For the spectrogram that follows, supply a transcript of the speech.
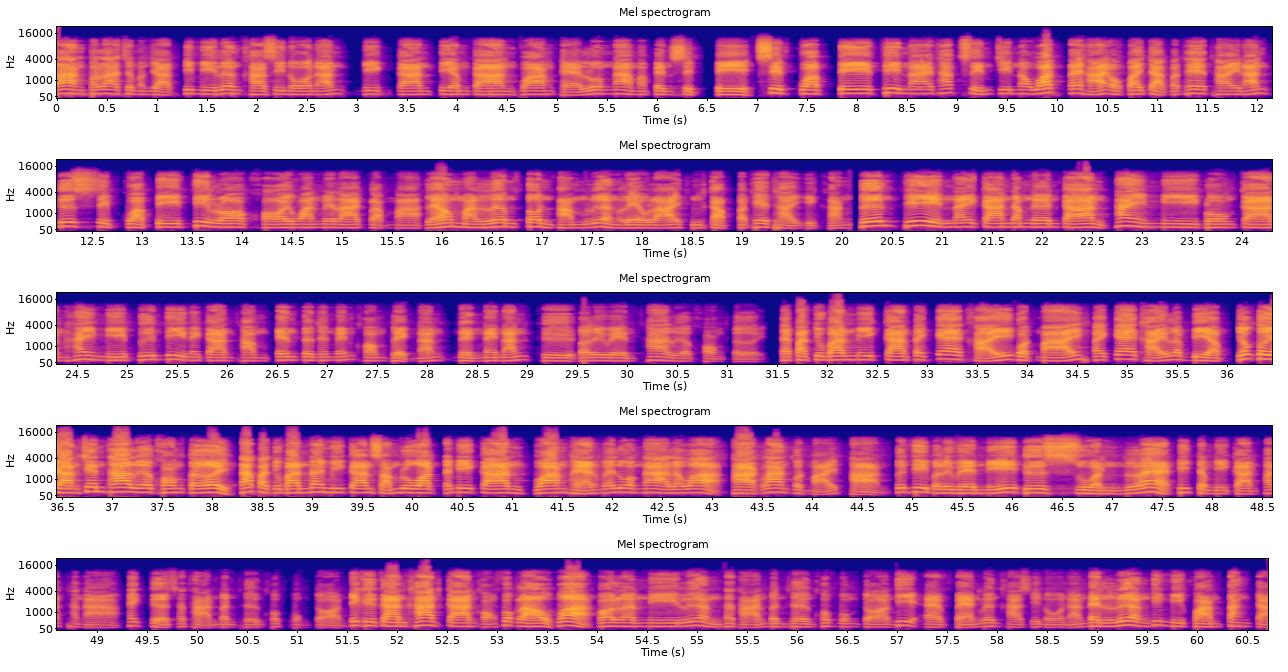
ร่างพระราชบัญญัติที่มีเรื่องคาสิโนนั้น มีการเตรียมการวางแผนล่วงหน้ามาเป็น 10ปี 10 กว่าปีที่นายทักษิณชินวัตรได้หายออกไปจากประเทศไทยนั้น คือ 10 กว่าปีที่รอคอยวันเวลากลับมา แล้วมาเริ่มต้นทำเรื่องเลวร้ายกับประเทศไทยอีกครั้ง พื้นที่ในการดำเนินการให้มีโครงการให้มีพื้นที่ในการทำ Entertainment Complex นั้นหนึ่งในนั้นคือบริเวณท่าเรือคลองเตย แต่ปัจจุบันมีการไปแก้ไขกฎหมาย ไปแก้ไขระเบียบ ยกตัวอย่างเช่น ท่าเรือคลองเตย ณ ปัจจุบันได้มีการสำรวจได้มีการวางแผนไว้ล่วงหน้าแล้วว่า หากร่างกฎหมายผ่าน พื้นที่บริเวณนี้คือส่วนแรกที่จะมีการพัฒนาให้เกิดสถานบันเทิงครบวงจร นี่คือการคาดการณ์ของพวกเราว่ากรณีเรื่องสถานบันเทิงครบวงจร ที่แอบแฝงเรื่องคาสิโนนั้น เป็นเรื่องที่มีความตั้งใจ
